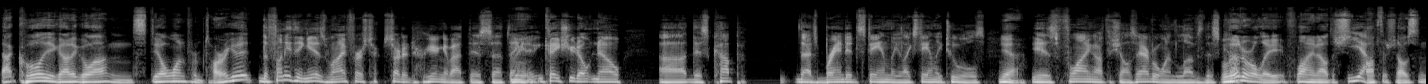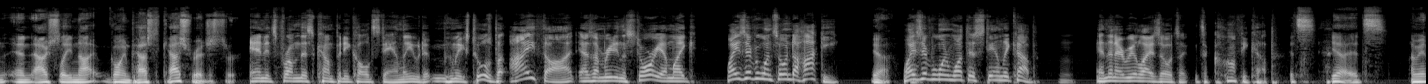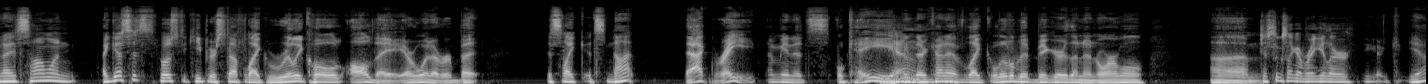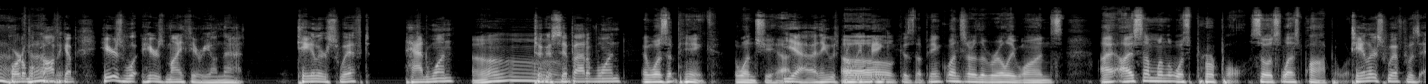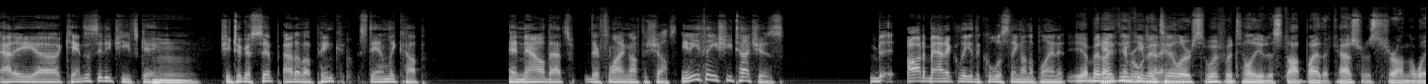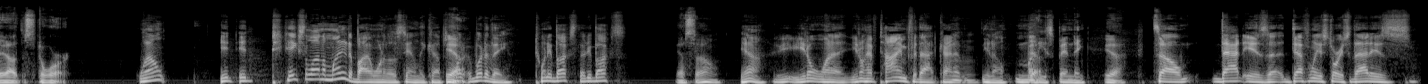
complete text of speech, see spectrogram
that cool? You got to go out and steal one from Target? The funny thing is, when I first started hearing about this uh, thing, I mean- in case you don't know, uh, this cup that's branded Stanley, like Stanley Tools, Yeah. is flying off the shelves. Everyone loves this cup. Literally flying out the sh- off the shelves and, and actually not going past the cash register. And it's from this company called Stanley, who, who makes tools. But I thought, as I'm reading the story, I'm like, why is everyone so into hockey? Yeah. Why does everyone want this Stanley Cup? Hmm. And then I realized, oh, it's a it's a coffee cup. It's yeah, it's. I mean, I saw one. I guess it's supposed to keep your stuff like really cold all day or whatever, but it's like it's not that great. I mean, it's okay. I mean, they're kind of like a little bit bigger than a normal. Um, Just looks like a regular yeah portable coffee cup. Here's what here's my theory on that. Taylor Swift had one. Oh, Took a sip out of one. And was it pink? The one she had? Yeah, I think it was probably oh, pink. because the pink ones are the really ones. I, I saw one that was purple, so it's less popular. Taylor Swift was at a uh, Kansas City Chiefs game. Hmm. She took a sip out of a pink Stanley Cup, and now that's they're flying off the shelves. Anything she touches, automatically the coolest thing on the planet. Yeah, but I think even gotta have. Taylor Swift would tell you to stop by the cash register on the way out of the store. Well, it, it takes a lot of money to buy one of those Stanley Cups. Yeah. What, what are they? Twenty bucks? Thirty bucks? Yes, so. Yeah, you, you don't want to. You don't have time for that kind of you know money Mm-hmm. Yeah. spending. Yeah. So that is uh, definitely a story. So that is,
